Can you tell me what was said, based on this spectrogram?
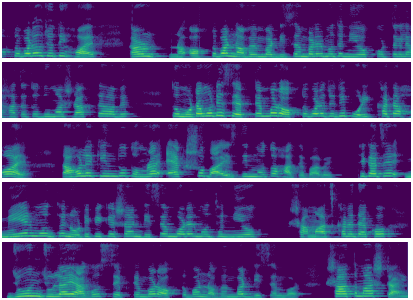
অক্টোবরেও যদি হয়, কারণ অক্টোবর, নভেম্বর, ডিসেম্বরের মধ্যে নিয়োগ করতে গেলে হাতে তো দু মাস রাখতে হবে। তো মোটামুটি সেপ্টেম্বর, অক্টোবরে যদি পরীক্ষাটা হয়, তাহলে কিন্তু তোমরা একশো বাইশ দিন মতো হাতে পাবে। ঠিক আছে মে এর মধ্যে নোটিফিকেশন ডিসেম্বরের মধ্যে নিয়োগ মাঝখানে দেখো June, July, August, September, October, November, December. সাত মাস টাইম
